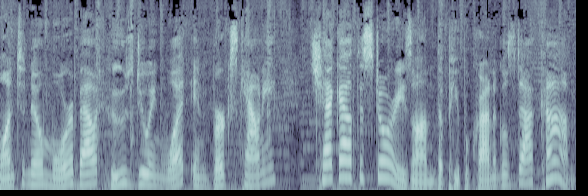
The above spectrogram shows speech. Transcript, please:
Want to know more about who's doing what in Berks County? Check out the stories on thepeoplechronicles.com.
